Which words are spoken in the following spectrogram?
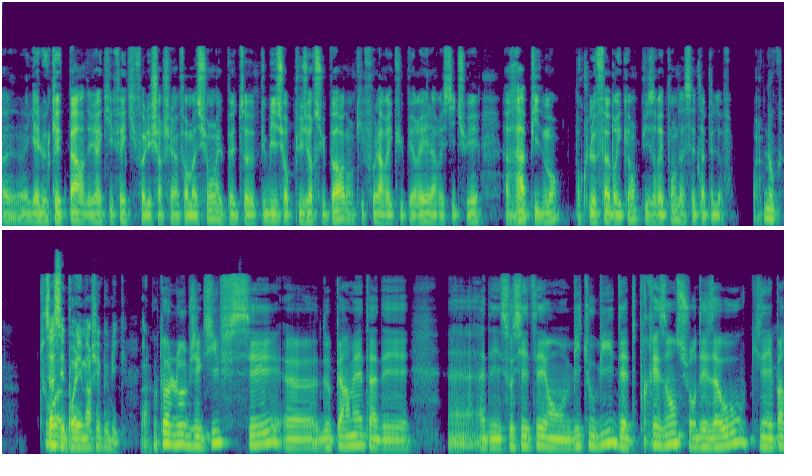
il y a le quelque part déjà qui fait qu'il faut aller chercher l'information. Elle peut être euh, publiée sur plusieurs supports, donc il faut la récupérer, la restituer rapidement pour que le fabricant puisse répondre à cet appel d'offres. Donc, Ça, c'est pour les marchés publics. Voilà. Donc toi, l'objectif, c'est euh, de permettre à des, euh, à des sociétés en B2B d'être présents sur des AO qui n'avaient pas,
